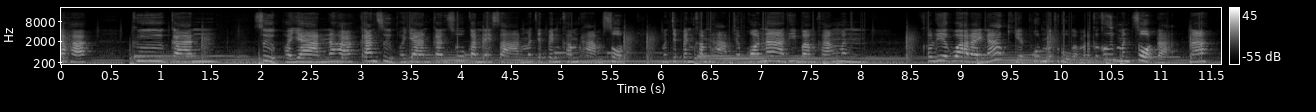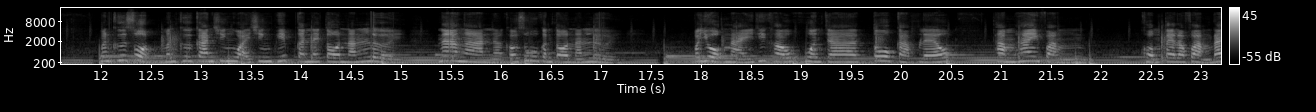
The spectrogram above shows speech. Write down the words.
นะคะ คือการสืบพยานนะคะ การสืบพยานการสู้กันในศาลมันจะเป็นคำถามสด มันจะเป็นคำถามเฉพาะหน้าที่บางครั้งมันเขาเรียกว่าอะไรนะเกียรติพูดไม่ถูกอะมันก็คือมันสดอะนะมันคือสดมันคือการชิงไหวชิงพริบกันในตอนนั้นเลย หน้างานนะเขาสู้กันตอนนั้นเลย ประโยคไหนที่เขาควรจะโต้กลับแล้วทำให้ฝั่ง ของแต่ละฝั่งได้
